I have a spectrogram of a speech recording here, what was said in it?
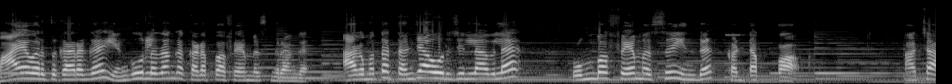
மாயவரத்துக்காரங்க எங்கள் ஊரில் தாங்க கடப்பா ஃபேமஸ்ங்கிறாங்க ஆக மொத்தம் தஞ்சாவூர் ஜில்லாவில் ரொம்ப ஃபேமஸ்ஸு இந்த கடப்பா. ஆச்சா?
